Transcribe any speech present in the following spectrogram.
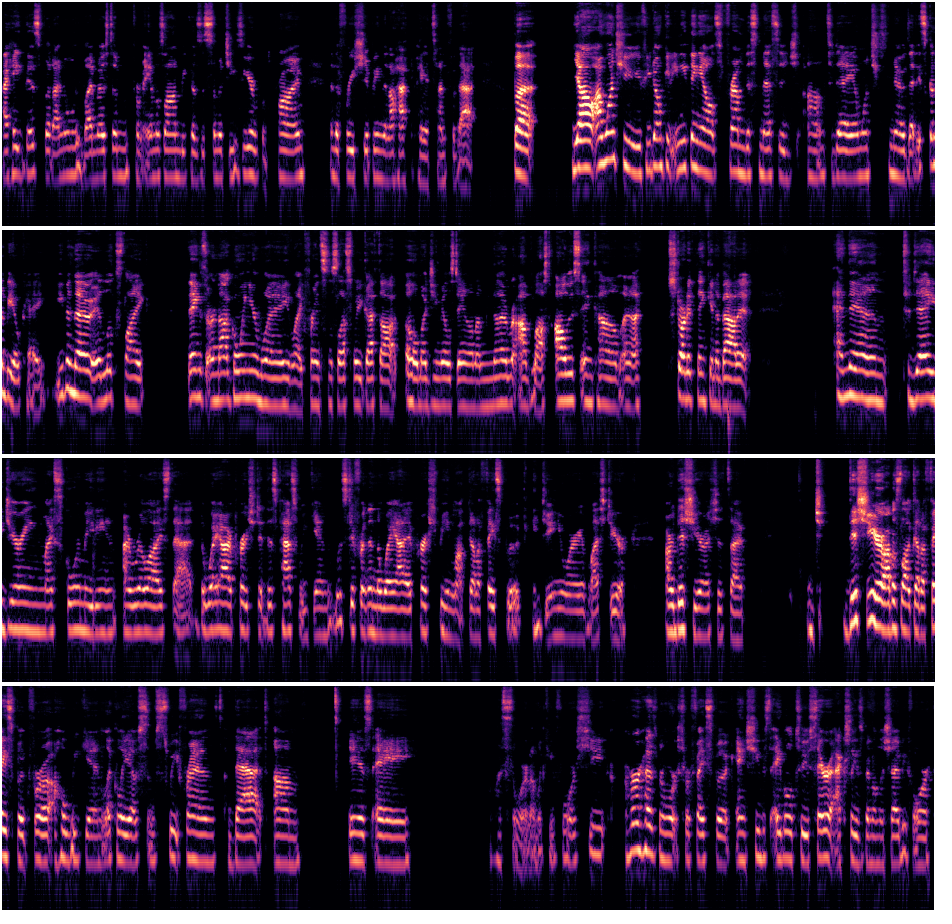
I hate this, but I normally buy most of them from Amazon because it's so much easier with Prime and the free shipping, then I'll have to pay a ton for that. But y'all, I want you, if you don't get anything else from this message um, today, I want you to know that it's going to be okay. Even though it looks like things are not going your way. Like, for instance, last week I thought, oh, my Gmail's down. I'm never, I've lost all this income. And I started thinking about it. And then today during my score meeting, I realized that the way I approached it this past weekend was different than the way I approached being locked out of Facebook in January of last year, or this year, I should say. This year, I was locked out of Facebook for a whole weekend. Luckily, I have some sweet friends that um, is a what's the word I'm looking for? She her husband works for Facebook, and she was able to. Sarah actually has been on the show before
